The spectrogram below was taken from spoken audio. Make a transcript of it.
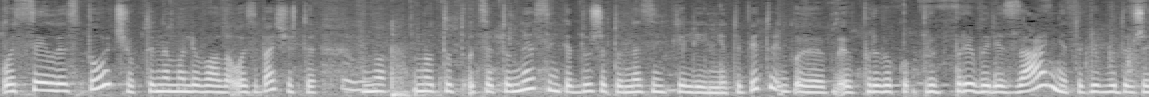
Ось цей листочок ти намалювала, ось бачиш, ти, воно, воно тут це тонесеньке, дуже тонесенькі лінії. Тобі то- е, е, при, при, при вирізанні тобі буде вже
